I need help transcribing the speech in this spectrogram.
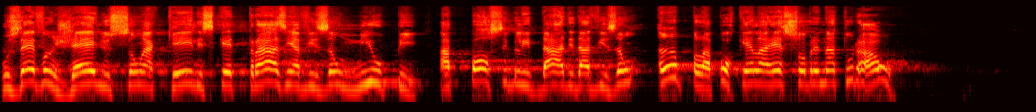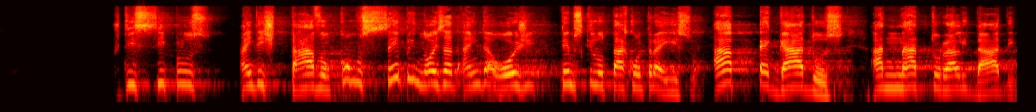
Os evangelhos são aqueles que trazem a visão míope, a possibilidade da visão ampla, porque ela é sobrenatural. Os discípulos ainda estavam, como sempre nós ainda hoje temos que lutar contra isso, apegados à naturalidade.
